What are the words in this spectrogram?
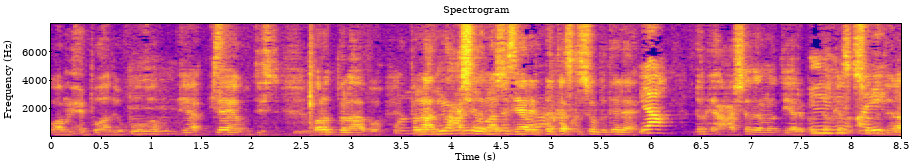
waa muxibo adigu kuu qabo ya ilaahay ku dis orod balaabo bal adna cashada noo diyaari dharkaas ka soo bedela dharka cashada noo diyaari bal dharkaas ka soo bedela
